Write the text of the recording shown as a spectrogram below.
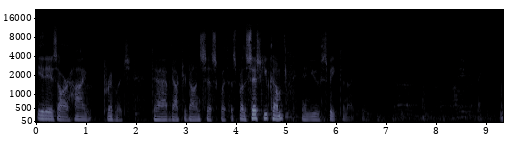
it is our high privilege to have Dr. Don Sisk with us. Brother Sisk, you come and you speak tonight, please. Thank you.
